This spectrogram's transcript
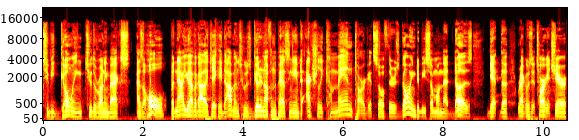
to be going to the running backs as a whole, but now you have a guy like J.K. Dobbins who's good enough in the passing game to actually command targets. So if there's going to be someone that does get the requisite target share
